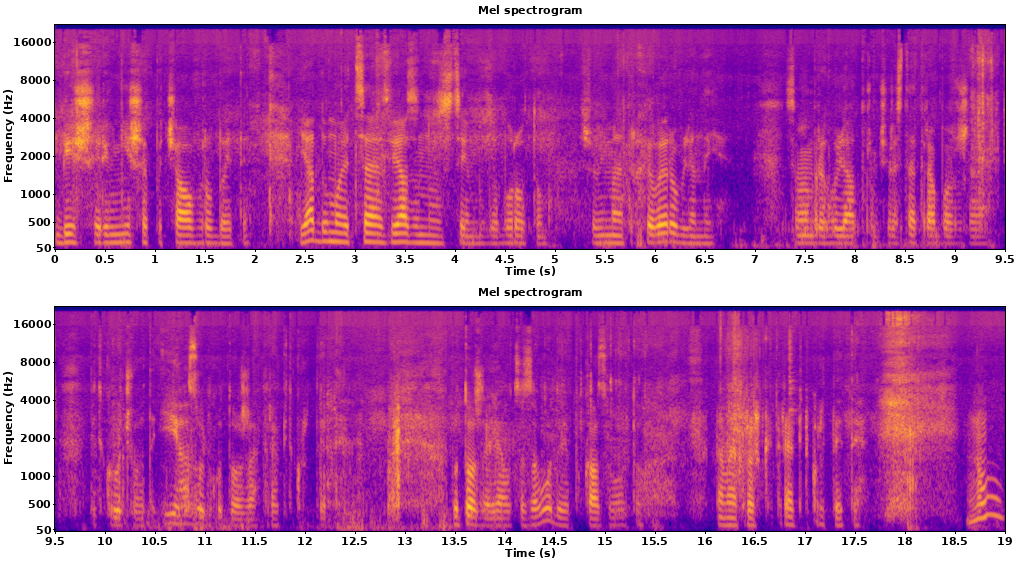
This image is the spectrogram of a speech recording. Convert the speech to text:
більш рівніше почав робити. Я думаю, це зв'язано з цим з оборотом, що він в мене трохи вироблений самим регулятором. Через те треба вже підкручувати. І газульку теж треба підкрутити. Бо теж я оце заводу, я показував, то там мене трошки треба підкрутити. Ну, в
